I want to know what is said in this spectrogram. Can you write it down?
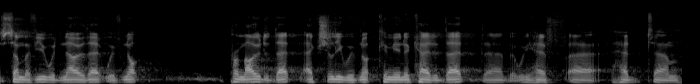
some of you would know that we've not promoted that. Actually, we've not communicated that, uh, but we have uh, had um,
